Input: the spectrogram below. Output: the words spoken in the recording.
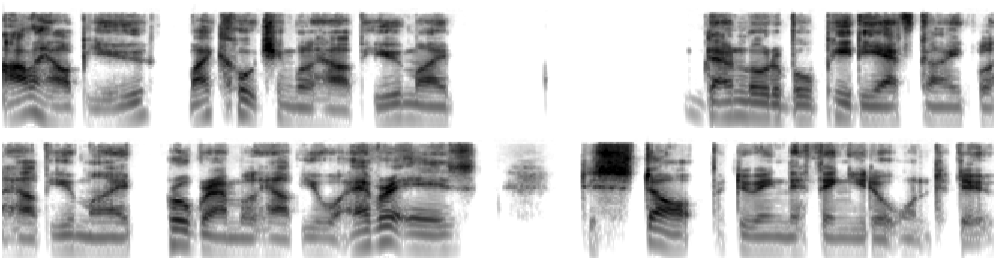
I'll help you. My coaching will help you. My downloadable PDF guide will help you. My program will help you, whatever it is, to stop doing the thing you don't want to do.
